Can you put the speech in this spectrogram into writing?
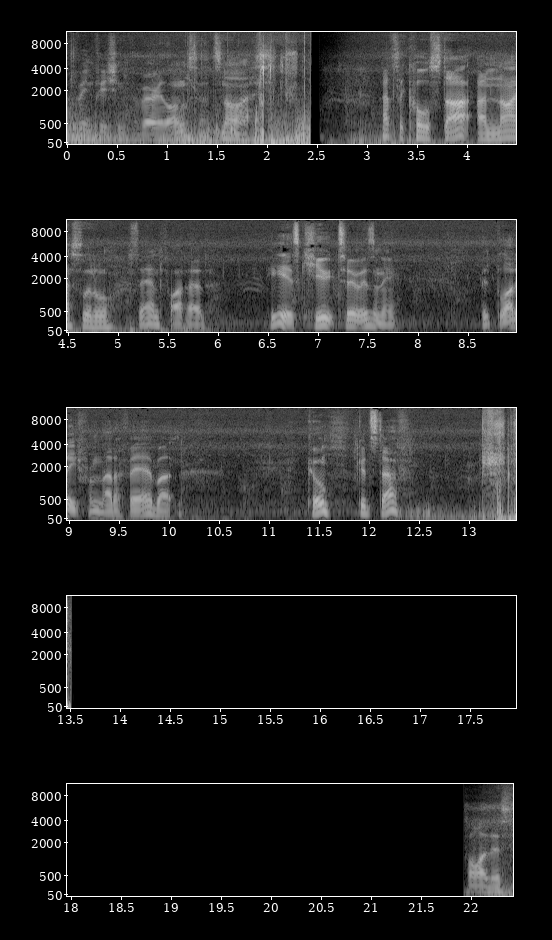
Haven't been fishing for very long, so that's nice. That's a cool start. A nice little sand flathead. He is cute too, isn't he? Bit bloody from that affair, but cool. Good stuff. Follow this.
